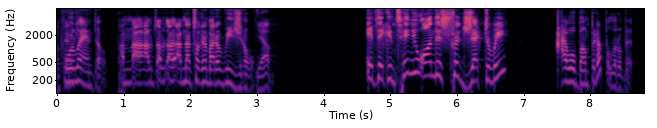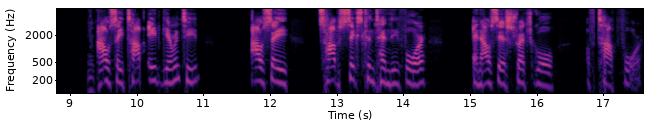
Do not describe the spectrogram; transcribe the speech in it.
Okay. Orlando. I'm not, I'm, I'm not talking about a regional. Yep. If they continue on this trajectory, I will bump it up a little bit. Okay. I'll say top eight guaranteed. I'll say top six contending for, and I'll say a stretch goal of top four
